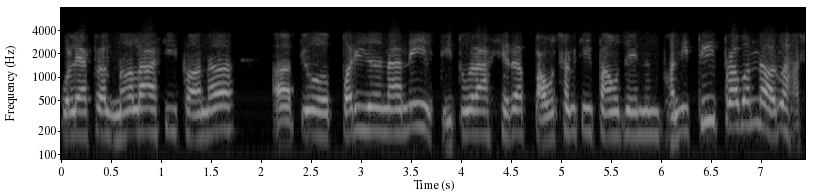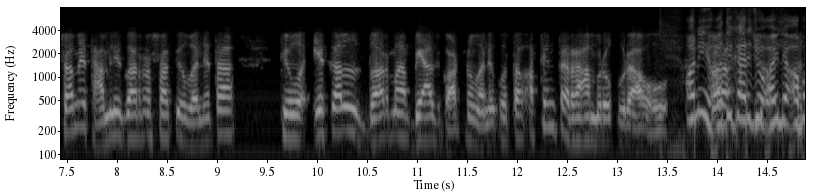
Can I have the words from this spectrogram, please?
कोल्याट्रल नलाखिकन त्यो परियोजना नै धितो राखेर पाउँछन् कि पाउँदैनन् भन्ने ती प्रबन्धहरू समेत हामीले गर्न सक्यौँ भने त त्यो एकल दरमा ब्याज घट्नु भनेको त अत्यन्त राम्रो कुरा हो। अनि अधिकारीज्यू अहिले अब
